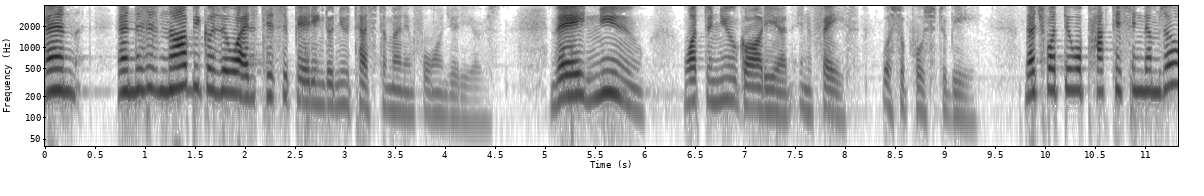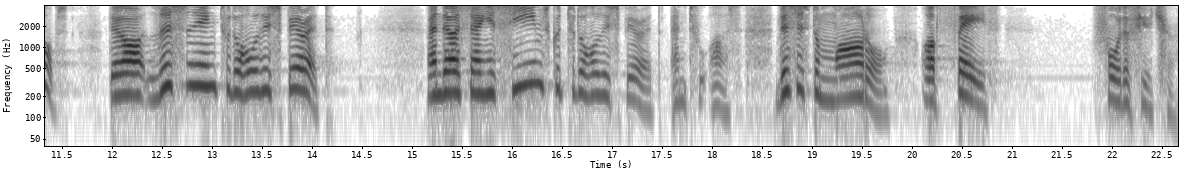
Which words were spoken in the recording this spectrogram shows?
And, and this is not because they were anticipating the New Testament in 400 years. They knew what the new guardian in faith was supposed to be. That's what they were practicing themselves. They are listening to the Holy Spirit. And they are saying, it seems good to the Holy Spirit and to us. This is the model of faith for the future.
